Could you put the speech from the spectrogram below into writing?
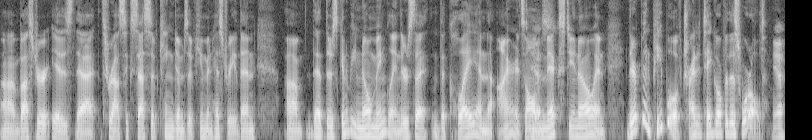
Uh, Buster, is that throughout successive kingdoms of human history, then um, that there's going to be no mingling. There's the the clay and the iron; it's all yes. mixed, you know. And there have been people who have tried to take over this world. Yeah,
